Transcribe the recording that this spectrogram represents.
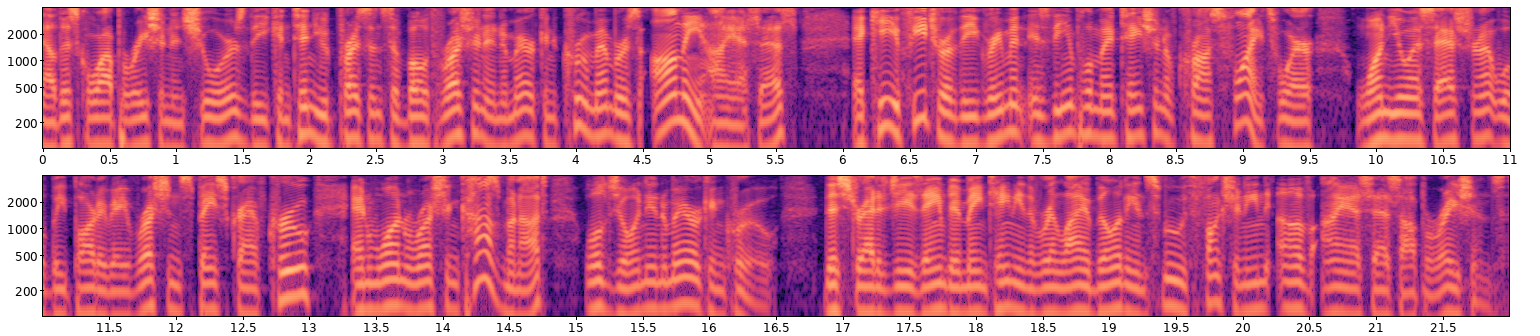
Now, this cooperation ensures the continued presence of both Russian and American crew members on the ISS. A key feature of the agreement is the implementation of cross flights, where one U.S. astronaut will be part of a Russian spacecraft crew and one Russian cosmonaut will join an American crew. This strategy is aimed at maintaining the reliability and smooth functioning of ISS operations.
